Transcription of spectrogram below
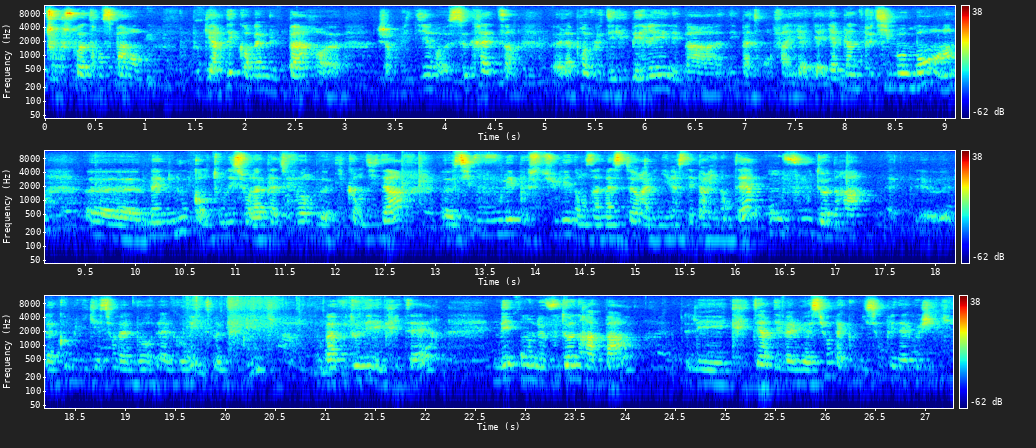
tout soit transparent. On peut garder quand même une part, j'ai envie de dire, secrète. la preuve, le délibéré n'est pas, pas trop... Enfin, il y, a plein de petits moments hein, euh, même nous, quand on est sur la plateforme e-candidat, euh, si vous voulez postuler dans un master à l'Université Paris-Nanterre, on vous donnera euh, la communication de l'algorithme public, on va vous donner les critères, mais on ne vous donnera pas les critères d'évaluation de la commission pédagogique.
